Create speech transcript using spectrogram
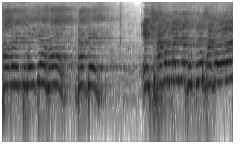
সাগরের তুমি এটা ভাই ডাক দেন। এই সাগর বাড়ি না ধরতে সাগর?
